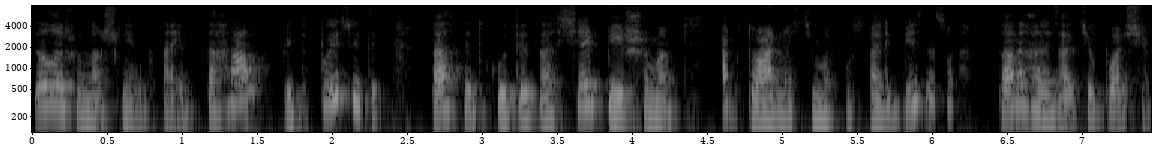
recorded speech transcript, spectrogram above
Залишу наш лінк на інстаграм, підписуйтесь та слідкуйте за ще більшими актуальностями у сфері бізнесу та легалізації Польщі.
